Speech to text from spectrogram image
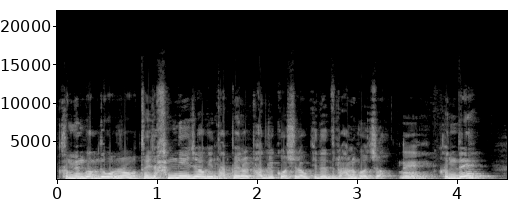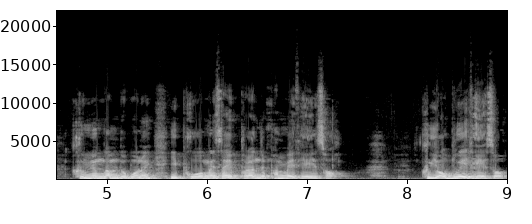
금융감독원으로부터 이제 합리적인 답변을 받을 것이라고 기대들을 하는 거죠. 네. 근데 금융감독원은 이 보험회사의 불안전 판매에 대해서 그 여부에 대해서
